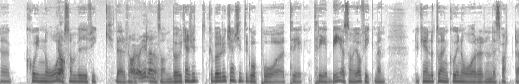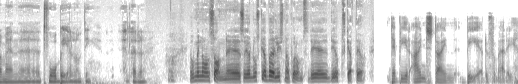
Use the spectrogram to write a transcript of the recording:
uh, Koinor ja. som vi fick därifrån. Ja, jag gillar den. Sån. Behöver, kanske inte, behöver du kanske inte gå på 3, 3B som jag fick, men du kan ju ändå ta en Koinor, den där svarta med en uh, 2B eller någonting. Eller... Jo, men någon sån. Så jag, då ska jag börja lyssna på dem. Så det, det uppskattar jag. Det blir Einstein B du får med dig.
